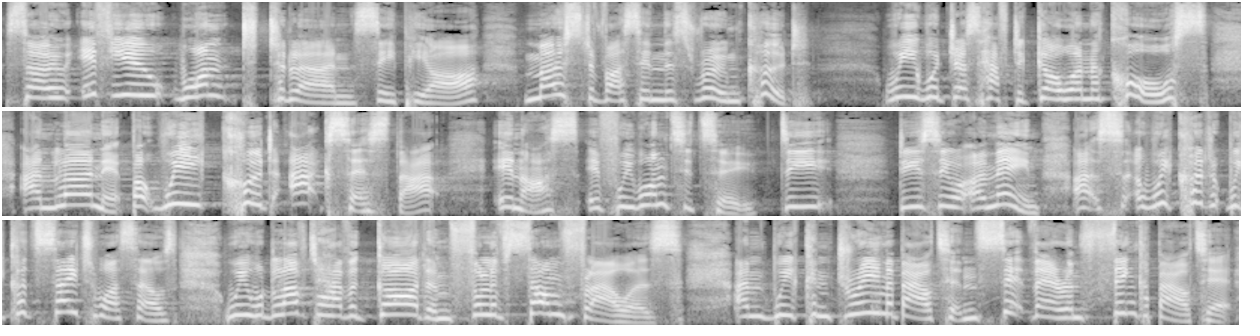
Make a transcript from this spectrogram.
So, if you want to learn CPR, most of us in this room could. We would just have to go on a course and learn it. But we could access that in us if we wanted to. Do you, do you see what I mean? Uh, we, could, we could say to ourselves, we would love to have a garden full of sunflowers. And we can dream about it and sit there and think about it.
